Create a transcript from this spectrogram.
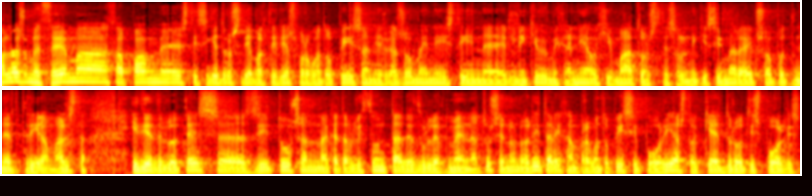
Αλλάζουμε θέμα. Θα πάμε στη συγκέντρωση διαμαρτυρίας που πραγματοποίησαν οι εργαζόμενοι στην ελληνική βιομηχανία οχημάτων στη Θεσσαλονίκη σήμερα, έξω από την ΕΡΤ3 μάλιστα. Οι διαδηλωτές ε, ζητούσαν να καταβληθούν τα δεδουλευμένα τους, ενώ νωρίτερα είχαν πραγματοποιήσει πορεία στο κέντρο της πόλης.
